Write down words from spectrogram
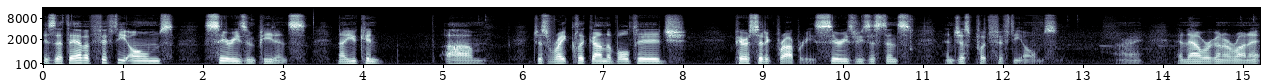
Is that they have a 50 ohms series impedance. Now you can um, just right click on the voltage, parasitic properties, series resistance, and just put 50 ohms. All right, and now we're going to run it.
